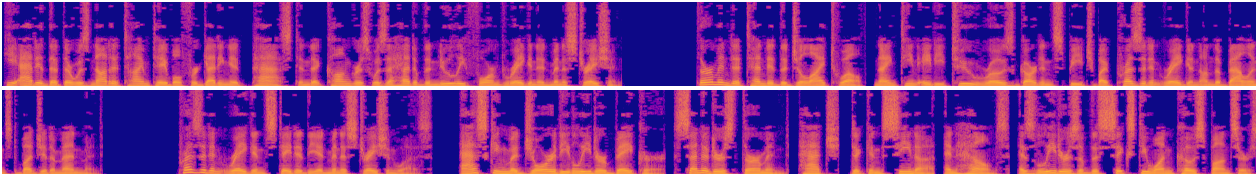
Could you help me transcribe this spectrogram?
He added that there was not a timetable for getting it passed and that Congress was ahead of the newly formed Reagan administration. Thurmond attended the July 12, 1982 Rose Garden speech by President Reagan on the balanced budget amendment. President Reagan stated the administration was asking Majority Leader Baker, Senators Thurmond, Hatch, DeConcini, and Helms, as leaders of the 61 co-sponsors,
